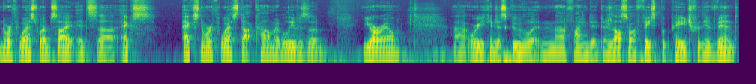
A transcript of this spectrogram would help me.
Northwest website. It's uh, x xnorthwest.com, I believe, is a URL. Uh, or you can just Google it and find it. There's also a Facebook page for the event.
